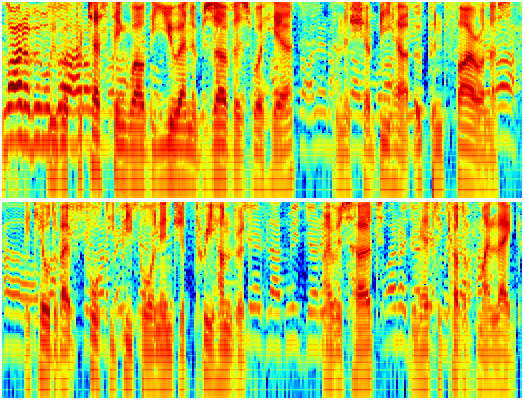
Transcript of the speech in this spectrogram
We were protesting while the UN observers were here, and the Shabiha opened fire on us. They killed about 40 people and injured 300. I was hurt, and they had to cut off my leg.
